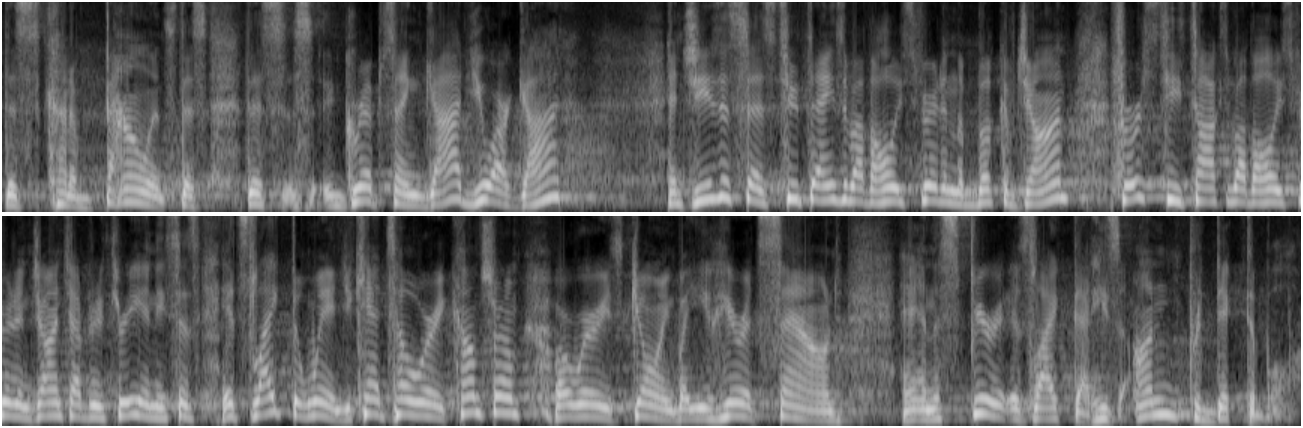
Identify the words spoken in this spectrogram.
this kind of balance, this, this grip saying, God, you are God. And Jesus says two things about the Holy Spirit in the book of John. First, he talks about the Holy Spirit in John chapter 3, and he says, It's like the wind. You can't tell where he comes from or where he's going, but you hear its sound. And the Spirit is like that. He's unpredictable.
